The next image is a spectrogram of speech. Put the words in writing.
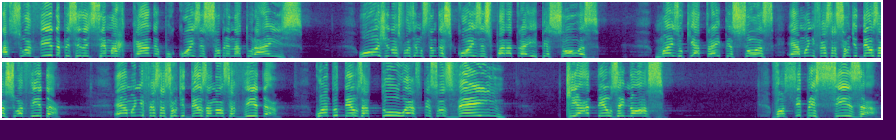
A sua vida precisa de ser marcada por coisas sobrenaturais. Hoje nós fazemos tantas coisas para atrair pessoas, mas o que atrai pessoas é a manifestação de Deus na sua vida, é a manifestação de Deus na nossa vida. Quando Deus atua, as pessoas veem que há Deus em nós. Você precisa,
